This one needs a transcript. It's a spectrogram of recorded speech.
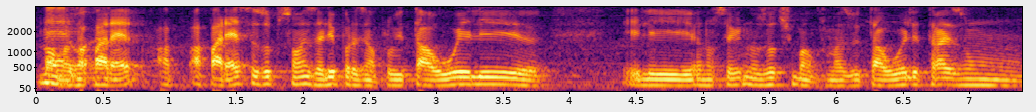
Não, É, mas apare, a- aparece as opções ali, por exemplo, o Itaú, ele. ele, eu não sei nos outros bancos, mas o Itaú ele traz um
